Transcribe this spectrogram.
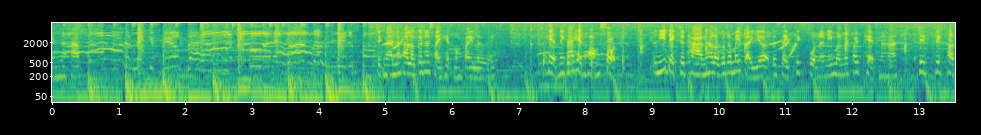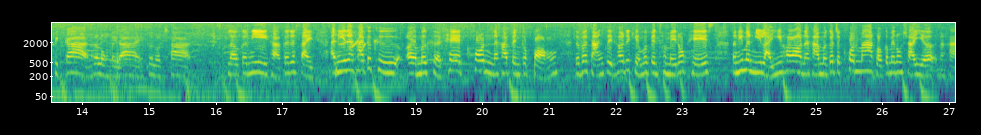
งนะคะ จากนั้นนะคะเราก็จะใส่เห็ดลงไปเลย เห็ดนะคะเห็ดหอมสด อันนี้เด็กจะทานนะคะเราก็จะไม่ใส่เยอะแต่ใส่พริกป่นอันนี้มันไม่ค่อยเผ็ดนะคะพริกพริกพาปริก้าก็ลงไปได้เพื่อรสชาติแล้วก็นี่ค่ะก็จะใส่อันนี้นะคะก็คือเอ่อมะเขือเทศข้นนะคะ เป็นกระป๋องโดยภาษาอังกฤษเขาจะเขียนว่าเป็น tomato paste ตอนนี้มันมีหลายยี่ห้อนะคะ มันก็จะข้นมากเราก็ไม่ต้องใช้เยอะนะคะ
